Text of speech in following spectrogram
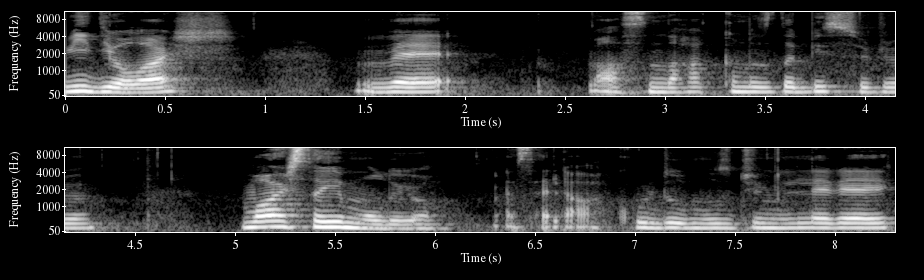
videolar. Ve aslında hakkımızda bir sürü varsayım oluyor. Mesela kurduğumuz cümlelere,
